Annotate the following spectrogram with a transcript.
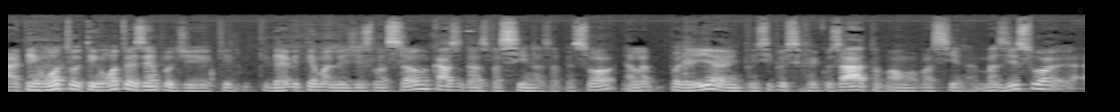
Ah, tem, outro, tem outro exemplo de que, que deve ter uma legislação no caso das vacinas. A pessoa ela poderia, em princípio, se recusar a tomar uma vacina, mas isso eh,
